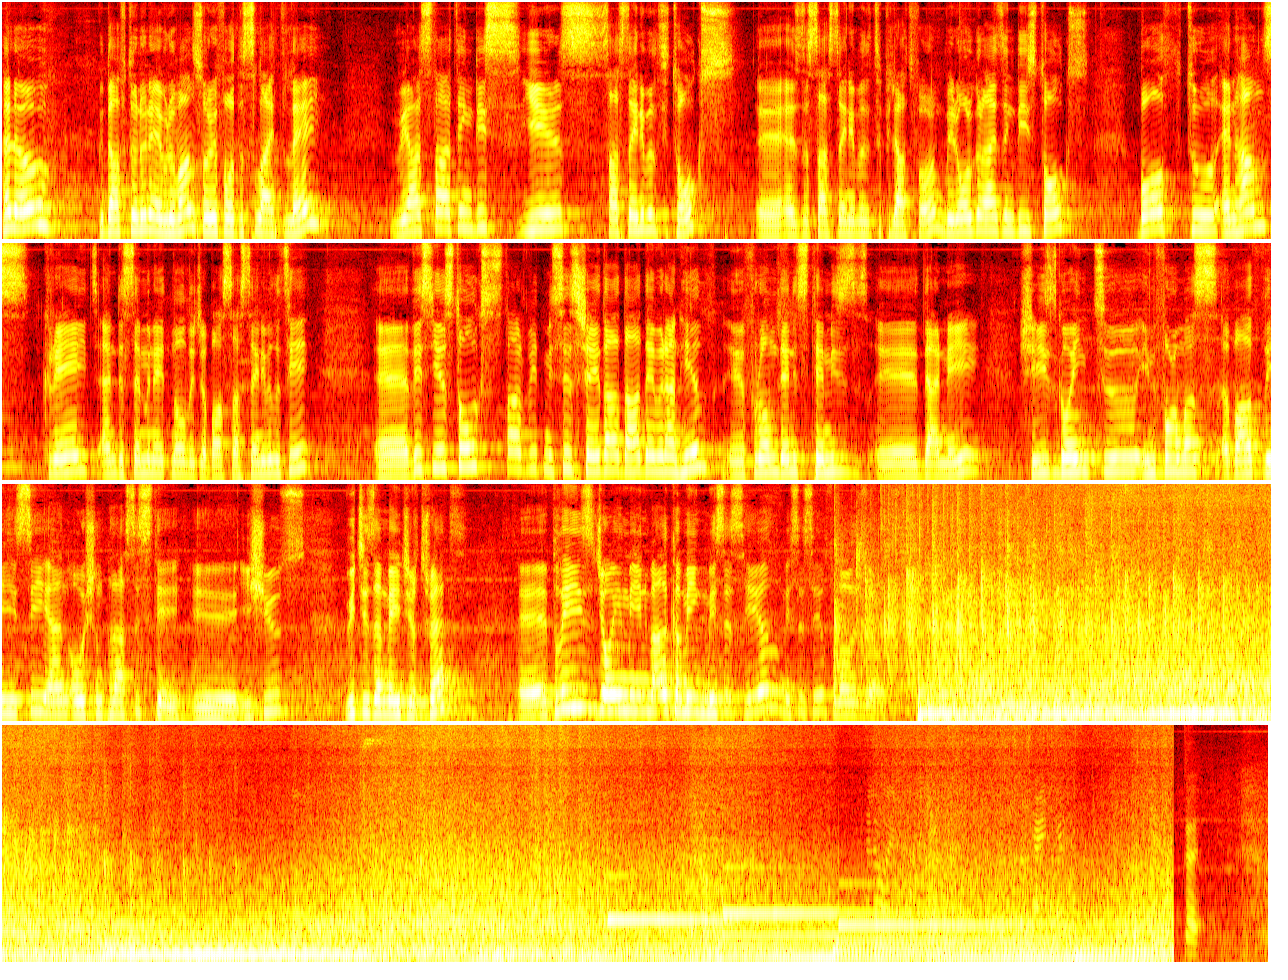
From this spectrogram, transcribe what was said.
Hello, good afternoon everyone. Sorry for the slight delay. We are starting this year's sustainability talks uh, as the sustainability platform. We're organizing these talks both to enhance, create and disseminate knowledge about sustainability. Uh, this year's talks start with Mrs. Şeyda Dağdeviren Hill uh, from Deniz Temiz uh, Derneği. She's going to inform us about the sea and ocean plasticity uh, issues which is a major threat. Uh, please join me in welcoming Mrs. Hill. Mrs. Hill, floor is yours.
